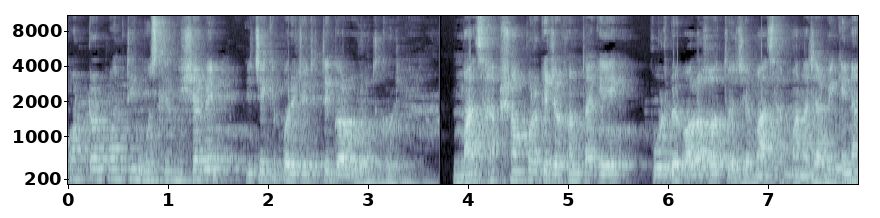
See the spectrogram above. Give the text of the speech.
কট্টরপন্থী মুসলিম হিসাবে নিজেকে পরিচয় দিতে গর্ববোধ করি। মাঝহাব সম্পর্কে যখন তাকে পূর্বে বলা হতো যে মাঝহাব মানা যাবে কি না?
